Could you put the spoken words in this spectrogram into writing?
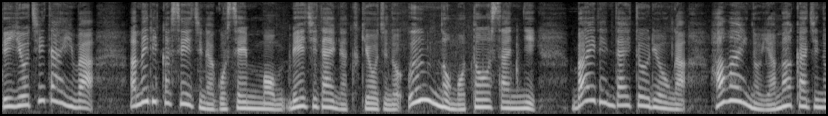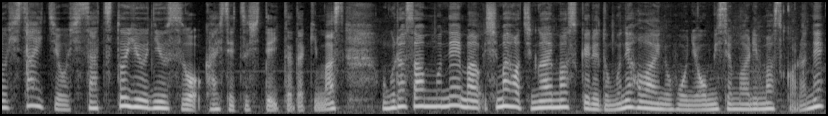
で4時台はアメリカ政治がご専門明治大学教授の雲野元夫さんにバイデン大統領がハワイの山火事の被災地を視察というニュースを解説していただきます。小倉さんもね、まあ、島は違いますけれどもねハワイの方にお店もありますからね。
